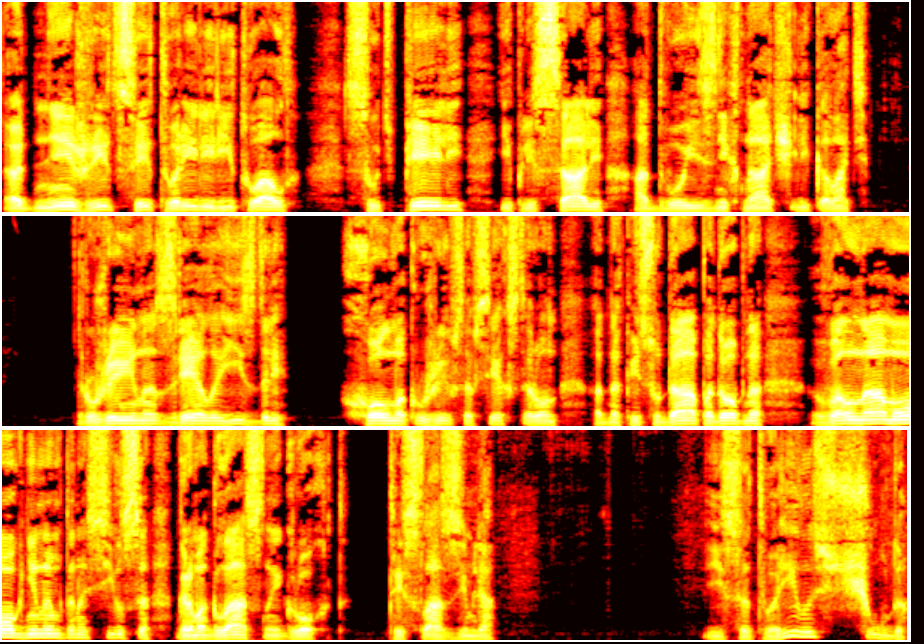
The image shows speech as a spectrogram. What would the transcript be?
Одни жрецы творили ритуал, суть пели и плясали, а двое из них начали ковать. Дружина зрела издали, холм окружив со всех сторон, однако и сюда, подобно волнам огненным доносился громогласный грохот, тряслась земля. И сотворилось чудо.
